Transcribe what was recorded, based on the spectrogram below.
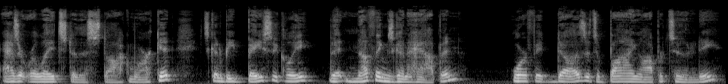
as it relates to the stock market. It's going to be basically that nothing's going to happen, or if it does, it's a buying opportunity.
